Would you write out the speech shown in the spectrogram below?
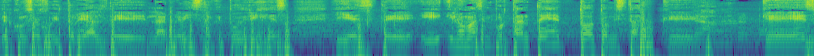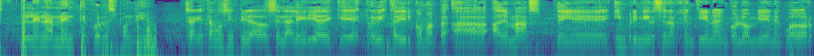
del consejo editorial de la revista que tú diriges, y este, y, y lo más importante, toda tu amistad, que que es plenamente correspondido. Ya que estamos inspirados en la alegría de que Revista DIRCOM, además de imprimirse en Argentina, en Colombia y en Ecuador,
